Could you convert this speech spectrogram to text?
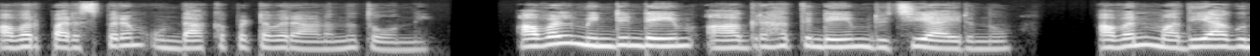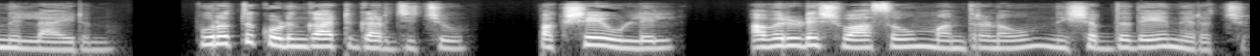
അവർ പരസ്പരം ഉണ്ടാക്കപ്പെട്ടവരാണെന്ന് തോന്നി. അവൾ മിണ്ടിന്റെയും ആഗ്രഹത്തിന്റെയും രുചിയായിരുന്നു. അവൻ മതിയാകുന്നില്ലായിരുന്നു. പുറത്ത് കൊടുങ്കാറ്റ് ഗർജിച്ചു പക്ഷേ ഉള്ളിൽ അവരുടെ ശ്വാസവും മന്ത്രണവും നിശബ്ദതയെ നിറച്ചു.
